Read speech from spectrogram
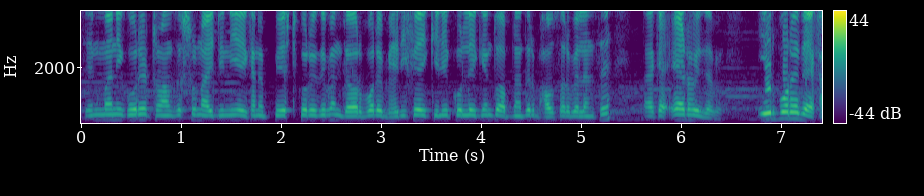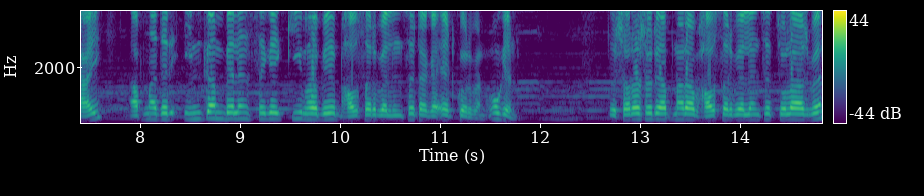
সেন্ড মানি করে ট্রানজ্যাকশন আইডি নিয়ে এখানে পেস্ট করে দেবেন, দেওয়ার পরে ভেরিফাই ক্লিক করলে কিন্তু আপনাদের ভাউচার ব্যালেন্সে টাকা অ্যাড হয়ে যাবে। এরপরে দেখায় আপনাদের ইনকাম ব্যালেন্স থেকে কীভাবে ভাউচার ব্যালেন্সে টাকা অ্যাড করবেন। ওকে তো সরাসরি আপনারা ভাউচার ব্যালেন্সে চলে আসবেন,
